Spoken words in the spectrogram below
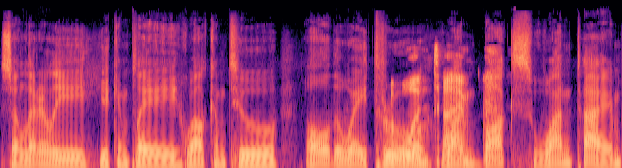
So literally, you can play Welcome to all the way through one, one, box one time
